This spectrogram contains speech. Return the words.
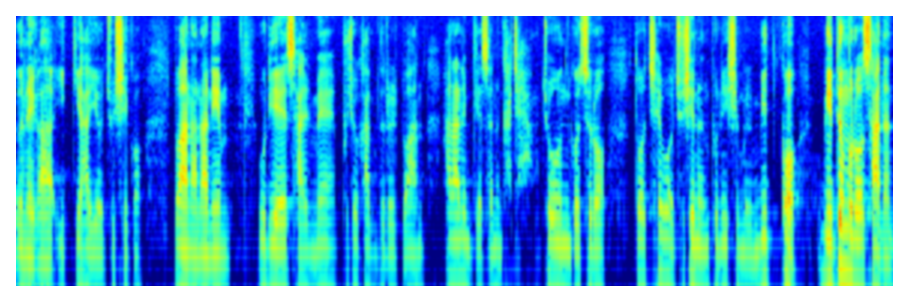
은혜가 있게 하여 주시고 또한 하나님 우리의 삶의 부족함들을 또한 하나님께서는 가장 좋은 것으로 또 채워 주시는 분이심을 믿고 믿음으로 사는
